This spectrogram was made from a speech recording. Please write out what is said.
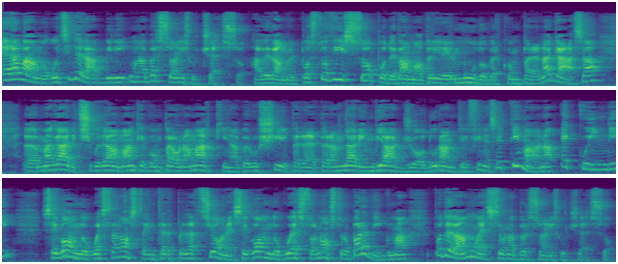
eravamo considerabili una persona di successo. Avevamo il posto fisso, potevamo aprire il mutuo per comprare la casa, eh, magari ci potevamo anche comprare una macchina per, uscire, per, per andare in viaggio durante il fine settimana e quindi, secondo questa nostra interpretazione, secondo questo nostro paradigma, potevamo essere una persona di successo.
